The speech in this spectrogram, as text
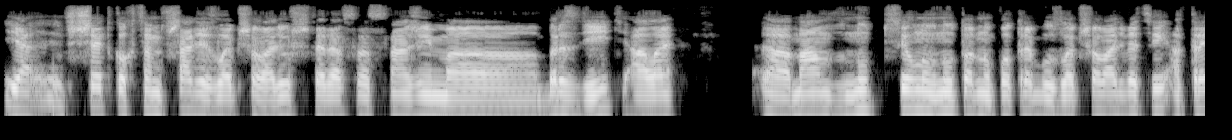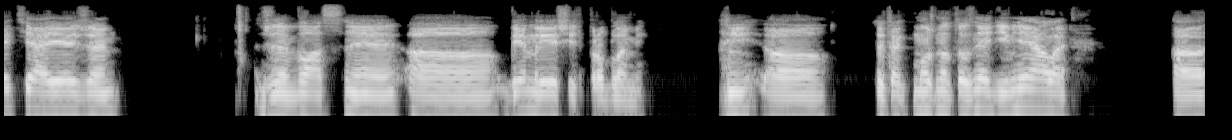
ja všetko chcem všade zlepšovať. Už teda sa snažím uh, brzdiť, ale mám vnú, silnú vnútornú potrebu zlepšovať veci. A tretia je, že, že vlastne uh, viem riešiť problémy. Uh, tak možno to znie divne, ale uh,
